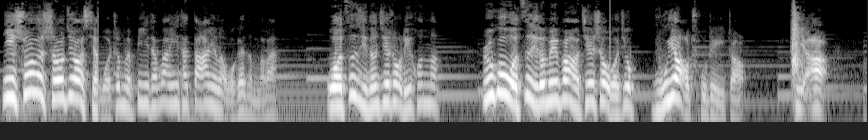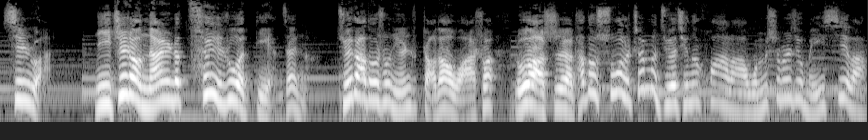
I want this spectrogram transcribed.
你说的时候就要想，我这么逼他，万一他答应了，我该怎么办？我自己能接受离婚吗？如果我自己都没办法接受，我就不要出这一招。第二，心软。你知道男人的脆弱点在哪？绝大多数女人找到我啊，说卢老师，他都说了这么绝情的话了，我们是不是就没戏了？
